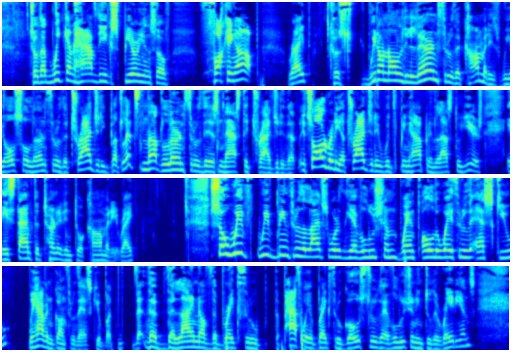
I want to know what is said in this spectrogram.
so that we can have the experience of fucking up, right? Because we don't only learn through the comedies, we also learn through the tragedy. But let's not learn through this nasty tragedy that it's already a tragedy what's been happening the last two years. It's time to turn it into a comedy, right? So we've we've been through the life's worth, the evolution went all the way through the SQ. We haven't gone through the SQ, but the, the, the line of the breakthrough, the pathway of breakthrough goes through the evolution into the radiance.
